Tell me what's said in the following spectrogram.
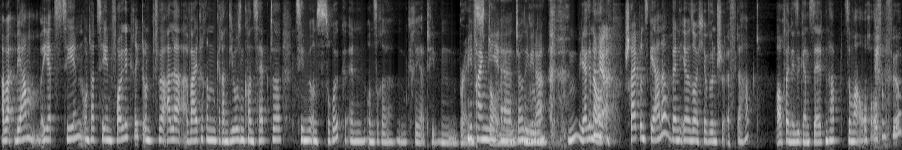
aber wir haben jetzt zehn unter zehn vollgekriegt und für alle weiteren grandiosen Konzepte ziehen wir uns zurück in unsere kreativen Brainstorming. Wir fragen die, äh, Josie wieder. Hm, Ja, genau. Ja. Schreibt uns gerne, wenn ihr solche Wünsche öfter habt, auch wenn ihr sie ganz selten habt, sind wir auch offen für.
